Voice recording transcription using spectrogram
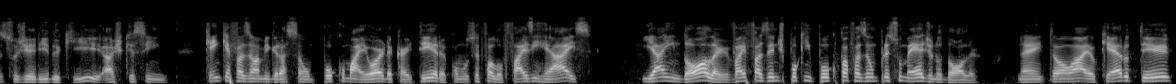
sugerido aqui, acho que assim, quem quer fazer uma migração um pouco maior da carteira, como você falou, faz em reais, e aí em dólar, vai fazendo de pouco em pouco para fazer um preço médio no dólar. Né? Então, ah, eu quero ter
